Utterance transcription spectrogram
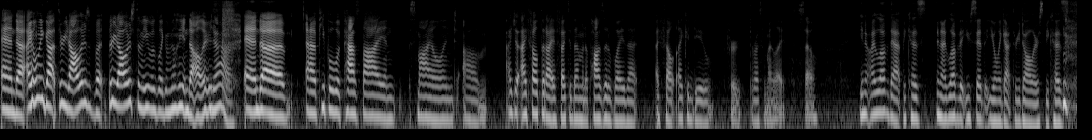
And uh, I only got three dollars, but three dollars to me was like a million dollars. Yeah. And uh, uh, people would pass by and smile, and um, I ju- I felt that I affected them in a positive way that I felt I could do for the rest of my life. So. You know, I love that because, and I love that you said that you only got three dollars because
